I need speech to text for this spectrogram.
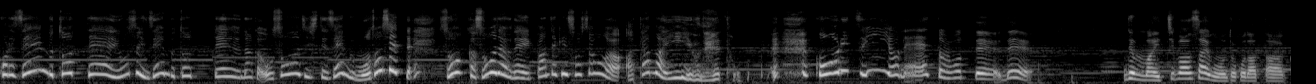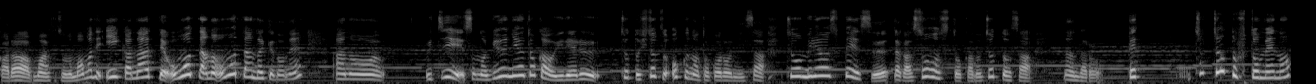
これ全部取って要するに全部取ってなんかお掃除して全部戻せって。そっかそうだよね。一般的にそうした方が頭いいよね。と思って。効率いいよね。と思って。ででもまあ一番最後のとこだったからまあそのままでいいかなって思ったの思ったんだけどね。あのうちその牛乳とかを入れるちょっと一つ奥のところにさ調味料スペースだからソースとかのちょっとさなんだろうぺちょちょっと太めの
